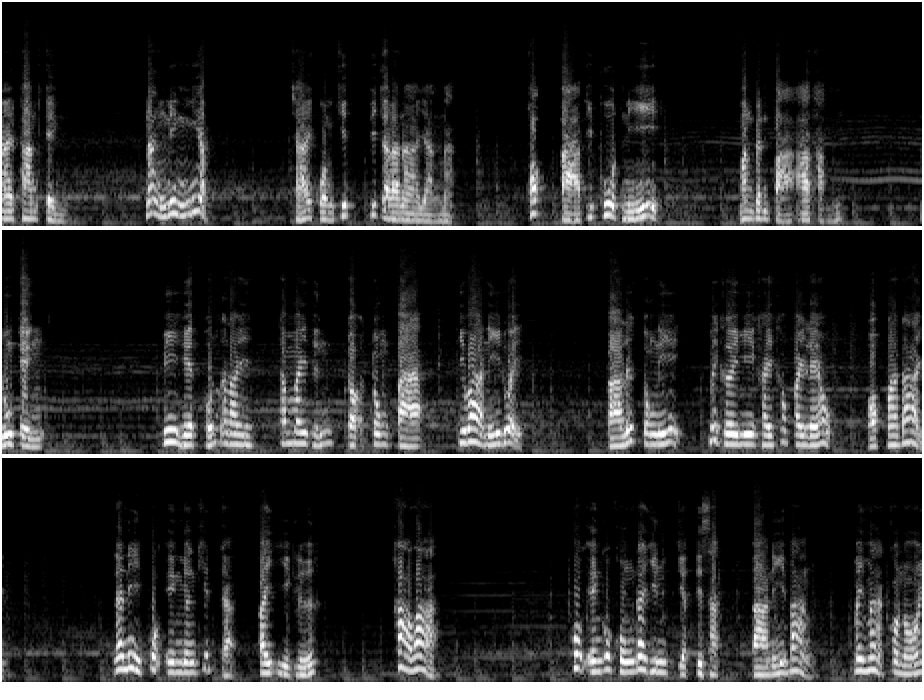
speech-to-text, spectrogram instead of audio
นายพานเก่ง นั่งนิ่งเงียบ ใช้ความคิดพิจารณาอย่างหนัก เพราะป่าที่พูดนี้ มันเป็นป่าอาถรรพ์ลุงเก่ง มีเหตุผลอะไรทำไมถึงเจาะจงป่าที่ว่านี้ด้วย ป่าลึกตรงนี้ไม่เคยมีใครเข้าไปแล้ว ออกมาได้ และนี่พวกเองยังคิดจะไปอีกหรือข้าว่า พวกเองก็คงได้ยินเกียรติศักดิ์ป่านี้บ้าง ไม่มากก็น้อย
